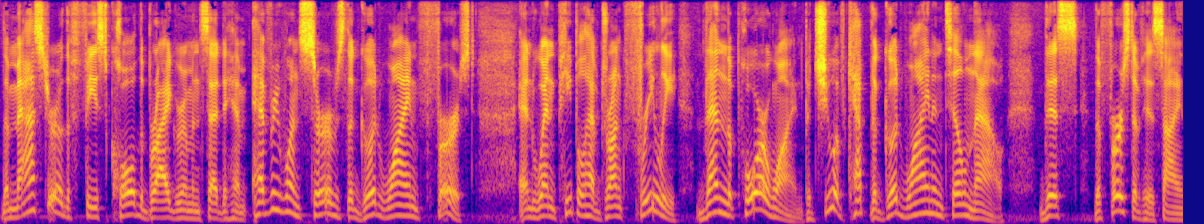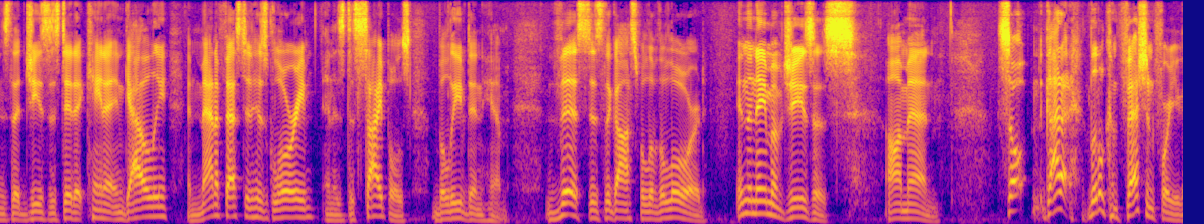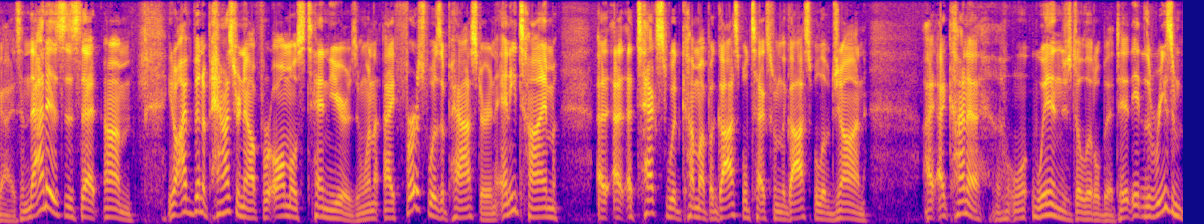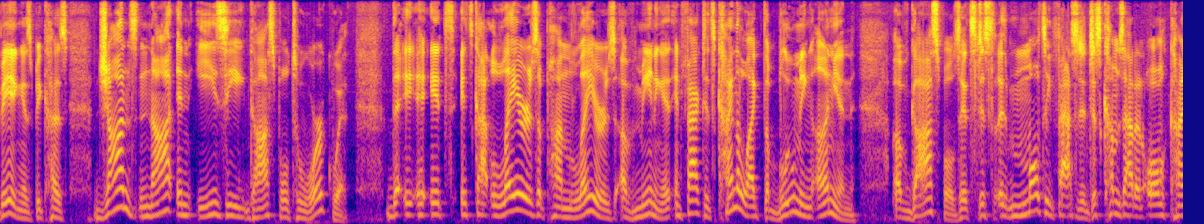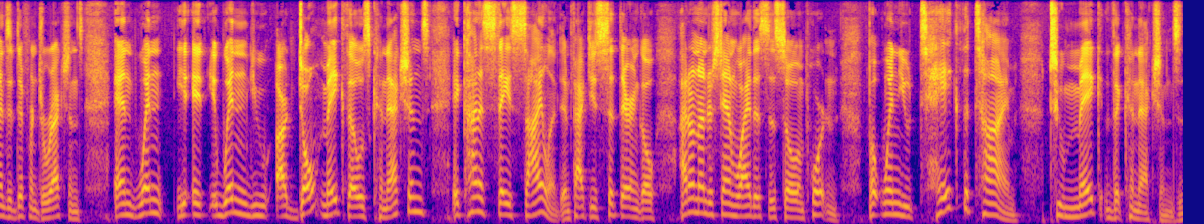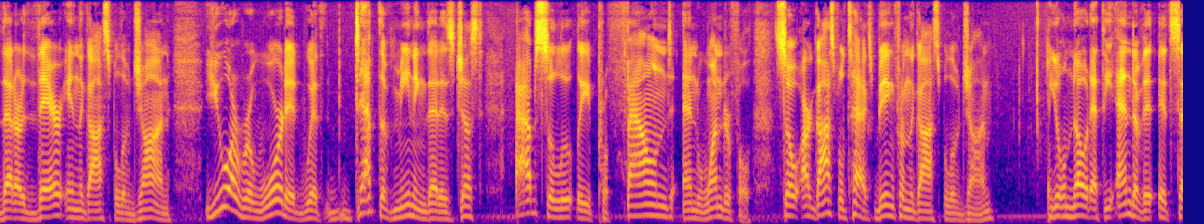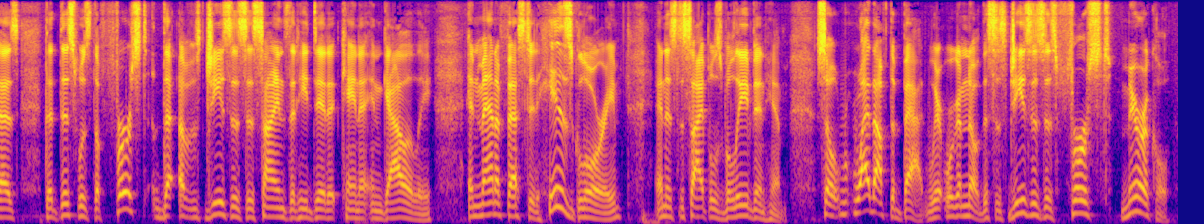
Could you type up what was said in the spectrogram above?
the master of the feast called the bridegroom and said to him, Everyone serves the good wine first. And when people have drunk freely, then the poor wine. But you have kept the good wine until now. This, the first of his signs that Jesus did at Cana in Galilee, and manifested his glory, and his disciples believed in him. This is the gospel of the Lord. In the name of Jesus, amen. So, got a little confession for you guys, and that is is that um, you know I've been a pastor now for almost ten years, and when I first was a pastor, and any time a, a text would come up, a gospel text from the Gospel of John, I, I kind of whinged a little bit. It, it, the reason being is because John's not an easy gospel to work with. The, it, it's it's got layers upon layers of meaning. In fact, it's kind of like the blooming onion of gospels. It's just it's multifaceted. It just comes out in all kinds of different directions. And when it, when you are don't make those connections, it kind of stays silent. In fact, you sit there and go, I don't understand why this is so important. But when you take take the time to make the connections that are there in the Gospel of John, you are rewarded with depth of meaning that is just absolutely profound and wonderful. So, our Gospel text, being from the Gospel of John, you'll note at the end of it it says that this was the first of jesus' signs that he did at cana in galilee and manifested his glory and his disciples believed in him. So right off the bat we're, we're going to know this is jesus' first miracle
